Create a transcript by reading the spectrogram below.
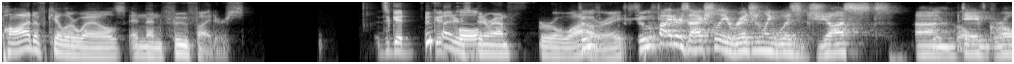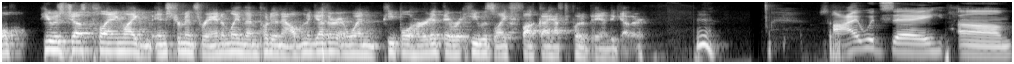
Pod of Killer Whales and then Foo Fighters. It's a good Foo good Fighters poll. been around for a while, Foo, right? Foo Fighters actually originally was just um, Dave Grohl. Dave Grohl. He was just playing like instruments randomly and then put an album together. And when people heard it, they were he was like, "Fuck, I have to put a band together." Yeah. So, I would say, um,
